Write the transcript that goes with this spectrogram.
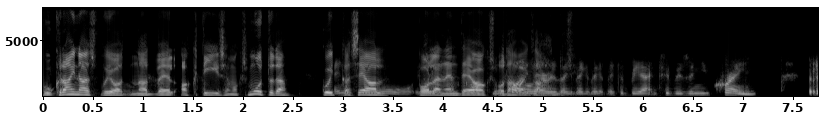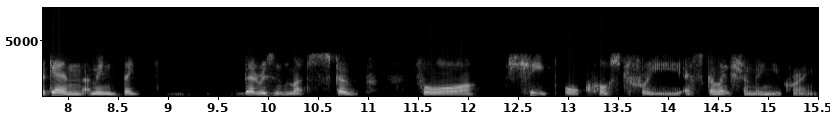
Ukrainas võivad nad veel aktiivsemaks muutuda, kuid ka seal pole nende jaoks odavaid lahendusi. But again, I mean, they, there isn't much scope for cheap or cost-free escalation in Ukraine.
